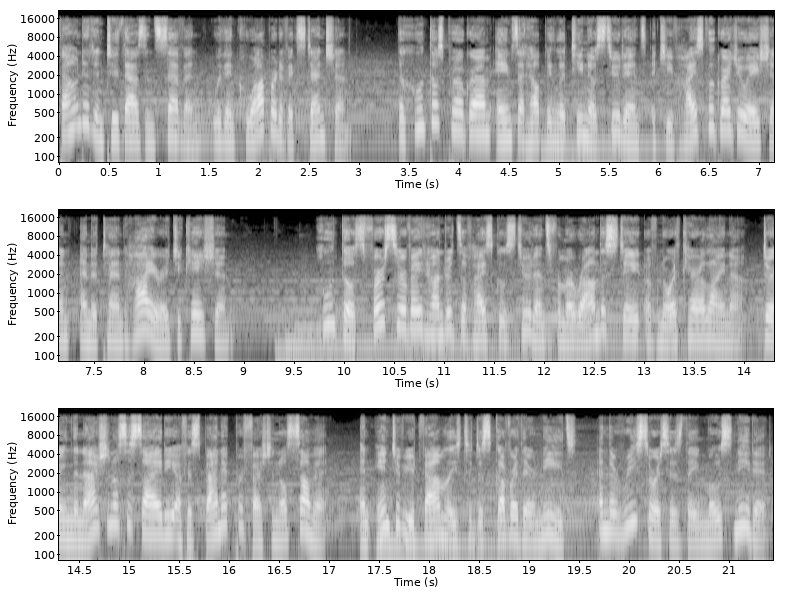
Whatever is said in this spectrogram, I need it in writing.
Founded in 2007 within Cooperative Extension, the Juntos program aims at helping Latino students achieve high school graduation and attend higher education. Juntos first surveyed hundreds of high school students from around the state of North Carolina during the National Society of Hispanic Professionals Summit and interviewed families to discover their needs and the resources they most needed.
